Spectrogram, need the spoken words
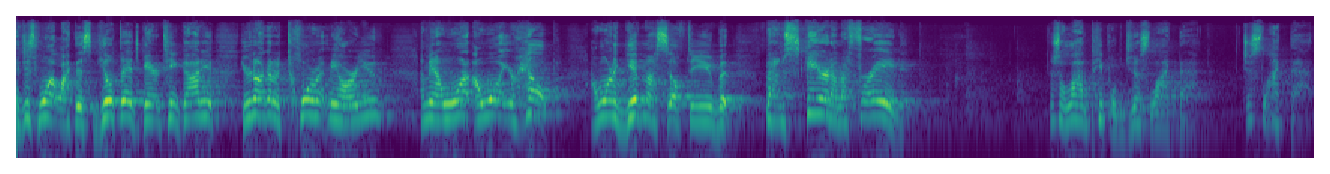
They just want like this gilt edge guarantee. God, you, you're not going to torment me, are you? I mean, I want, I want your help. I want to give myself to you, but, but I'm scared. I'm afraid. There's a lot of people just like that, just like that.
